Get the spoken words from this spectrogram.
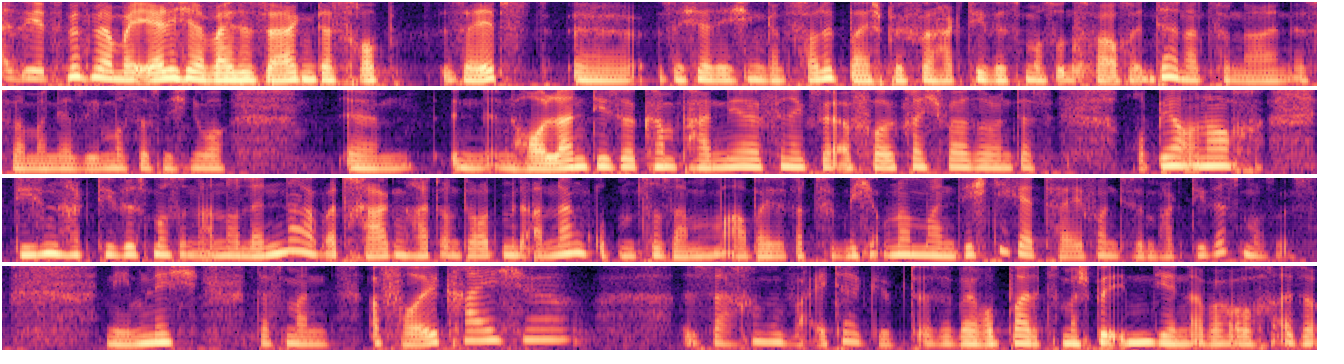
also jetzt müssen wir mal ehrlicherweise sagen, dass Rob selbst äh, sicherlich ein ganz tolles Beispiel für Hacktivismus und zwar auch internationalen ist, weil man ja sehen muss, dass nicht nur ähm, in, in, Holland diese Kampagne, finde ich, sehr erfolgreich war, sondern dass Rob ja auch noch diesen Hacktivismus in andere Länder übertragen hat und dort mit anderen Gruppen zusammenarbeitet, was für mich auch nochmal ein wichtiger Teil von diesem Hacktivismus ist. Nämlich, dass man erfolgreiche Sachen weitergibt. Also bei Rob war das zum Beispiel Indien, aber auch also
